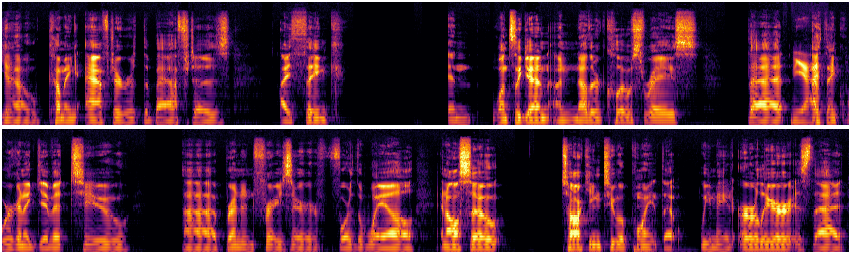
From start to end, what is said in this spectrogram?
you know, coming after the BAFTAs, I think, and once again, another close race that Yeah. I think we're gonna give it to uh, Brendan Fraser for the whale, and also talking to a point that we made earlier is that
